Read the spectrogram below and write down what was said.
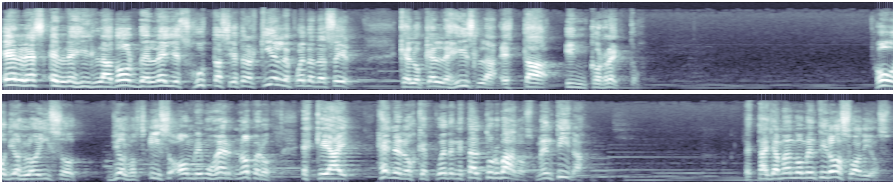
Él es el legislador de leyes justas y eternas. ¿Quién le puede decir que lo que él legisla está incorrecto? Oh, Dios lo hizo. Dios los hizo hombre y mujer. No, pero es que hay géneros que pueden estar turbados. Mentira. Le está llamando mentiroso a Dios.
